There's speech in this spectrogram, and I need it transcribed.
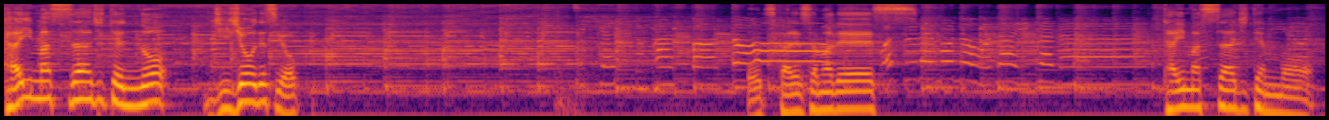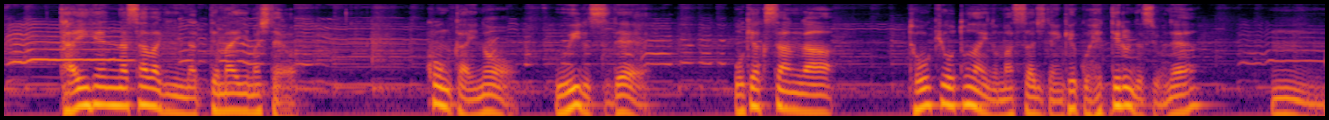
タイマッサージ店の事情ですよ。お疲れ様です。タイマッサージ店も大変な騒ぎになってまいりましたよ。今回のウイルスでお客さんが東京都内のマッサージ店結構減ってるんですよね。うん、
